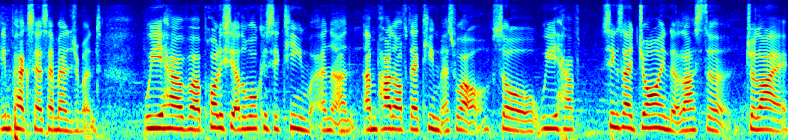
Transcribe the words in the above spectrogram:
Impax Asset Management. We have a policy advocacy team, and, and I'm part of that team as well. So we have, since I joined last uh, July,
